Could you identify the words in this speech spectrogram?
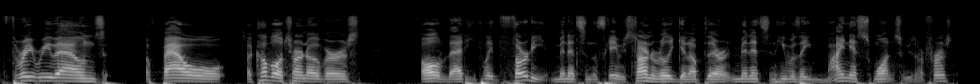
three rebounds, a foul, a couple of turnovers, all of that. He played 30 minutes in this game. He's starting to really get up there in minutes, and he was a minus one, so he's our first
